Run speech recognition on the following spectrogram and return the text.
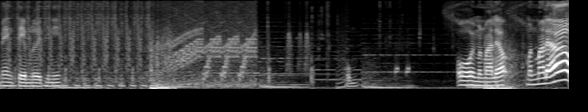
แม่งเต็มเลยทีนี้ โอ้ยมันมาแล้ว มันมาแล้ว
